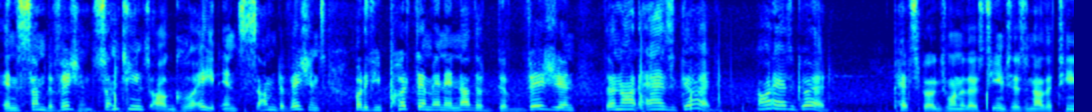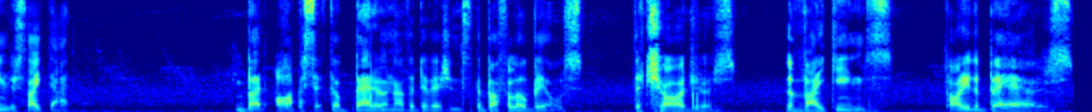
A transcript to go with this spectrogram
in some divisions. Some teams are great in some divisions, but if you put them in another division, they're not as good. Not as good. Pittsburgh's one of those teams. Here's another team just like that. But opposite, they're better in other divisions. The Buffalo Bills, the Chargers, the Vikings, probably the Bears.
